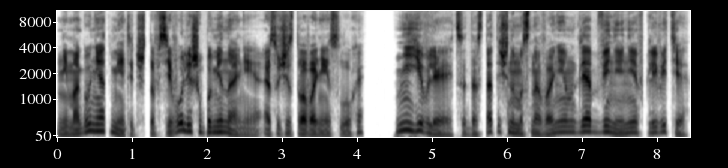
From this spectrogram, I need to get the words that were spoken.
не могу не отметить, что всего лишь упоминание о существовании слуха не является достаточным основанием для обвинения в клевете,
